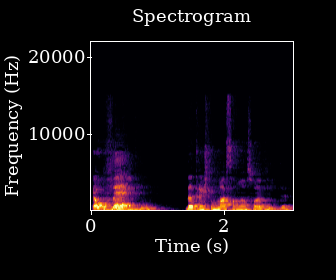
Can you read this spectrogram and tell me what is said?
é o verbo da transformação na sua vida.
